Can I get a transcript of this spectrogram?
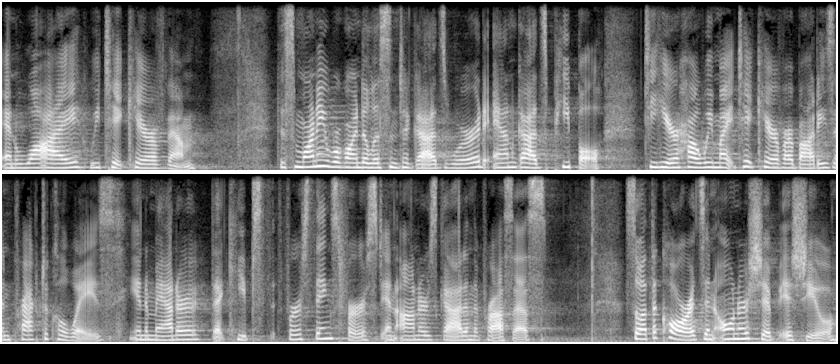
and why we take care of them. This morning, we're going to listen to God's word and God's people to hear how we might take care of our bodies in practical ways, in a manner that keeps first things first and honors God in the process. So, at the core, it's an ownership issue.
